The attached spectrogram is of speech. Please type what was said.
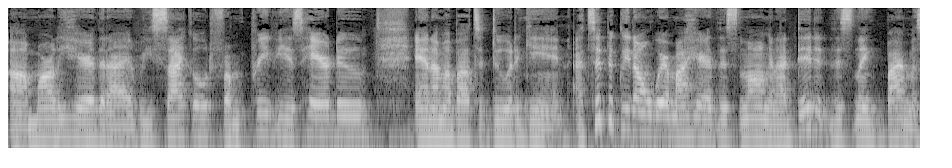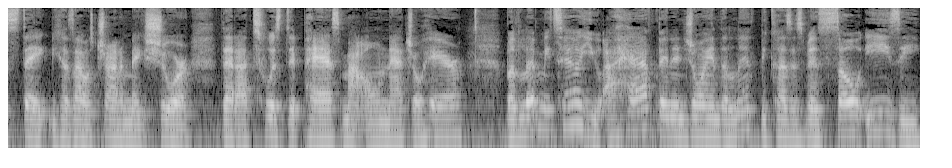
uh, Marley hair that I recycled from previous hairdo and I'm about to do it again. I typically don't wear my hair this long and I did it this length by mistake because I was trying to make sure that I twisted past my own natural hair. But let me tell you, I have been enjoying the length because it's been so easy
